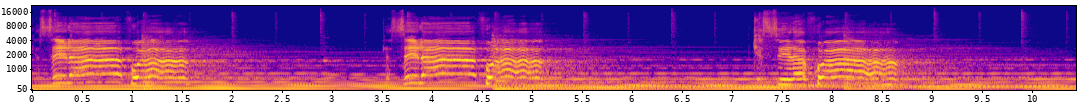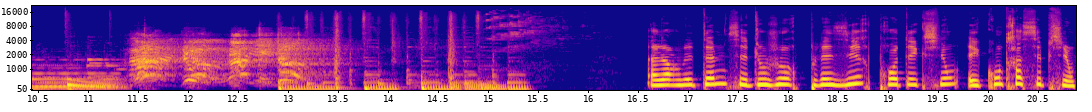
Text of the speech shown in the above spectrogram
Casser la voix. Casser la voix. Casser la voix. Alors le thème c'est toujours plaisir, protection et contraception.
